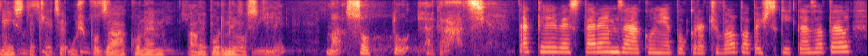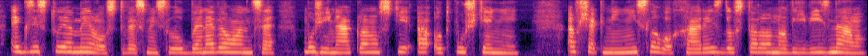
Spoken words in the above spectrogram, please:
Nejste přece už pod zákonem, ale pod milostí. Také ve starém zákoně, pokračoval papežský kazatel, existuje milost ve smyslu benevolence, boží náklonosti a odpuštění. Avšak nyní slovo charis dostalo nový význam.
